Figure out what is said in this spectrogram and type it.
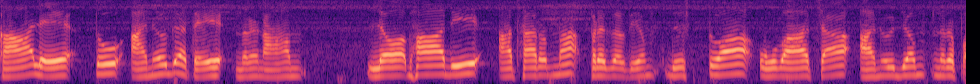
കാലേ തു അനുഗതേ നൃണാം. ലോഭാദി അധർമ്മ പ്രകൃതിയും ദൃഷ്ട്വാ ഉവാച അനുജം നൃപ.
